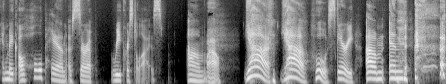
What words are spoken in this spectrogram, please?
can make a whole pan of syrup recrystallize. Um, Wow. yeah, yeah. Whew, scary. Um, and and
